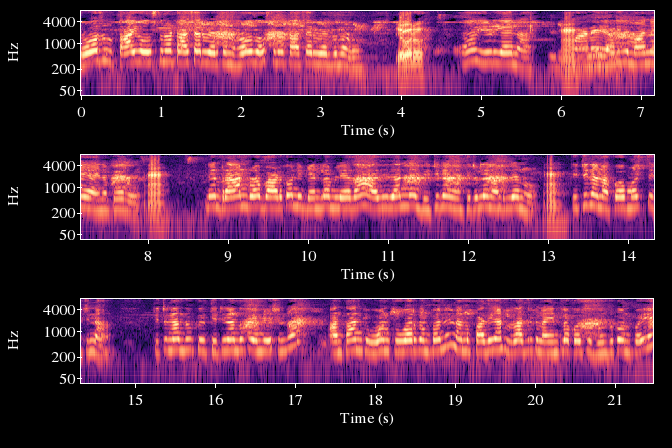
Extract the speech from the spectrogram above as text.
రోజు తాగి వస్తున్నాడు టార్చర్ పెడుతున్నాడు. రోజు వస్తున్నాడు టార్చర్ పెడుతున్నాడు. ఎవరు? ఆ, ఈడికి ఆయన. ఈడికి మానేయ ఆయన పేరు. నేను రాను రా బాడుకో నీ బెండ్లం లేదా? అది ఇది అని నేను తిట్టినా నేను తిట్టలేను అంటలేను. తిట్టినా నా కోపం వచ్చి తిట్టిన. తిట్టినందుకు తిట్టినందుకు ఏం చేసిండు అంతానికి ఓన్ కువర్గంతో నన్ను పది గంటల రాత్రికి నా ఇంట్లోకి వచ్చి గుంజుకొని పోయి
